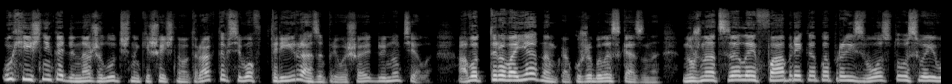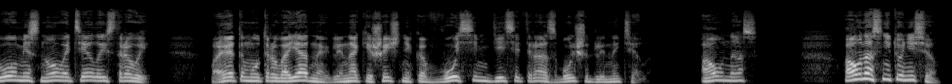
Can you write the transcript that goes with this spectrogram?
У хищника длина желудочно-кишечного тракта всего в три раза превышает длину тела. А вот травоядным, как уже было сказано, нужна целая фабрика по производству своего мясного тела из травы. Поэтому у травоядных длина кишечника в 8-10 раз больше длины тела. А у нас? А у нас не то не сё.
